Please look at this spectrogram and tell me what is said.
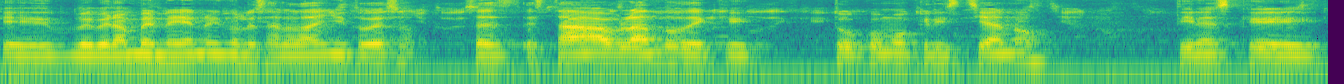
que beberán veneno y no les hará daño y todo eso. O sea, es- está hablando de que tú como cristiano tienes que,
